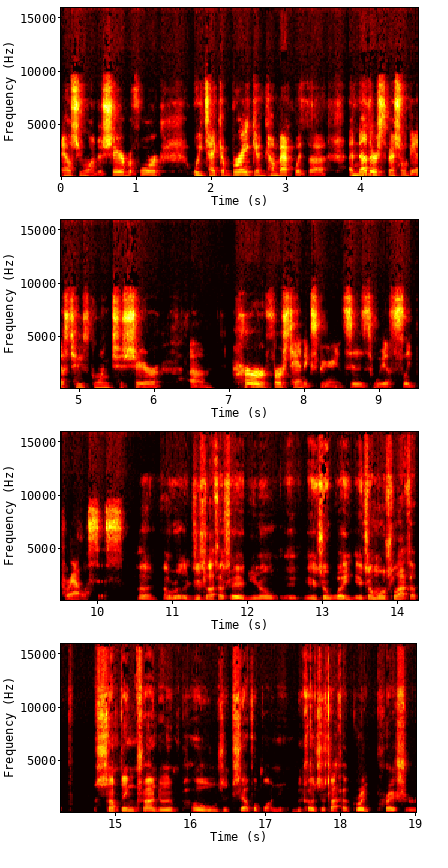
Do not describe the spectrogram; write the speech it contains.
else you wanted to share before we take a break and come back with uh, another special guest who's going to share um, her firsthand experiences with sleep paralysis uh, not really. Just like I said, you know, it's a weight. It's almost like a something trying to impose itself upon you because it's like a great pressure,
